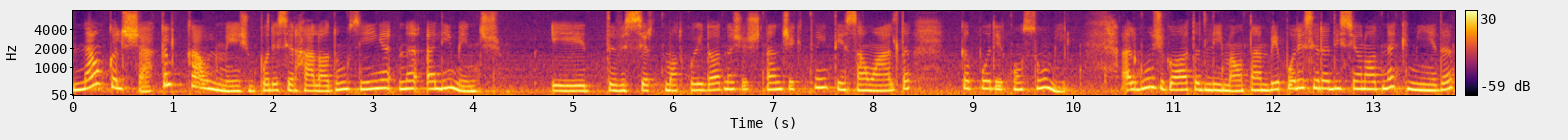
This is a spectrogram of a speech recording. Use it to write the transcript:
Não aquele caule mesmo, pode ser ralado na alimentos e deve ser tomado cuidado nas gestantes que têm tensão alta que poder consumir. Alguns gotas de limão também podem ser adicionados na comida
